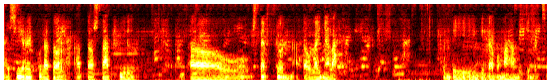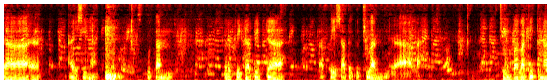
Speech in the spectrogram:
IC regulator atau stabil atau step down atau lainnya lah. Penting kita memahami kinerja IC nya sebutan berbeda-beda tapi satu tujuan ya jumpa lagi dengan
